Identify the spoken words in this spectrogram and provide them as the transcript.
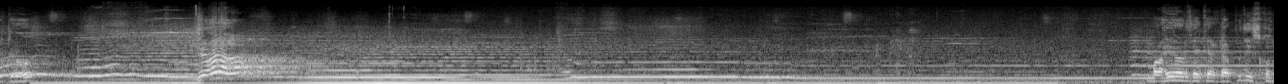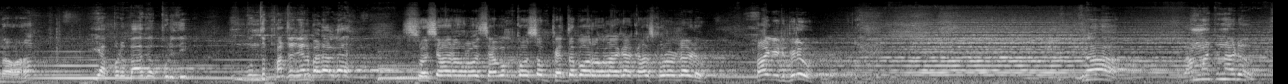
ఇటు. రారా మాయోడి దగ్గర డబ్బు తీసుకుందావా ఎప్పుడు బాగా అప్పుడుది ముందు పంట నిలబడాలిగా శ్మశానంలో శవం కోసం పెద్ద బోరంలాగా కాసుకొని ఉన్నాడు. వాడిని పిలువు. రమ్మంటున్నాడు.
